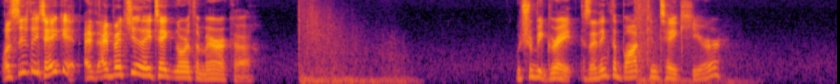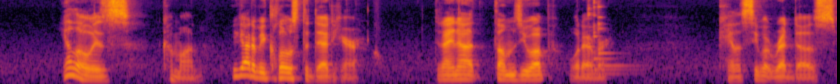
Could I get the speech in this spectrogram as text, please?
Let's see if they take it. I, I bet you they take North America. Which would be great, because I think the bot can take here. Yellow is... Come on. We gotta be close to dead here. Did I not thumbs you up? Whatever. Okay, let's see what red does.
